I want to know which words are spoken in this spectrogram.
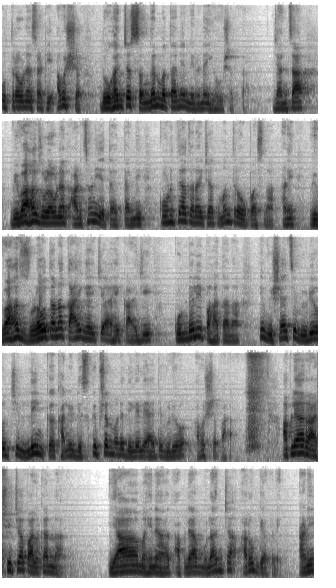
उतरवण्यासाठी अवश्य दोघांच्या संगनमताने निर्णय घेऊ शकता. ज्यांचा विवाह जुळवण्यात अडचणी येत आहेत त्यांनी कोणत्या करायच्यात मंत्र उपासना आणि विवाह जुळवताना काय घ्यायचे आहे काळजी कुंडली पाहताना हे विषयाचे व्हिडिओची लिंक खाली डिस्क्रिप्शनमध्ये दिलेली आहे ते व्हिडिओ अवश्य पहा. आपल्या राशीच्या पालकांना या महिन्यात आपल्या मुलांच्या आरोग्याकडे आणि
